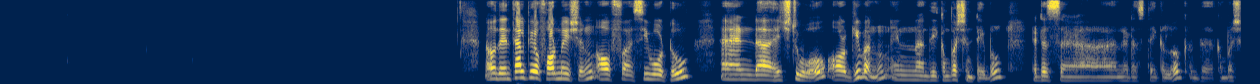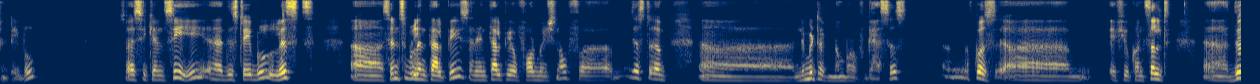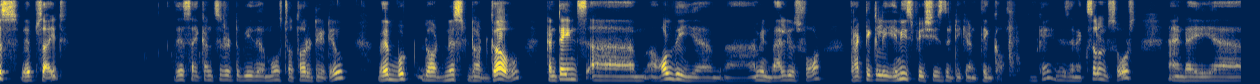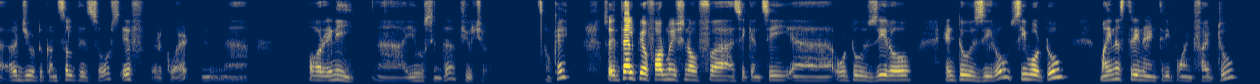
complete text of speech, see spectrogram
Now, the enthalpy of formation of uh, CO2 and uh, H2O are given in the combustion table. Let us let us take a look at the combustion table. So, as you can see uh, this table lists uh, sensible enthalpies and enthalpy of formation of uh, just a uh, limited number of gases. Um, of course, um, if you consult uh, this website, this I consider to be the most authoritative webbook.nist.gov contains um, all the um, uh, I mean values for practically any species that you can think of. Okay, this is an excellent source and I uh, urge you to consult this source if required in, uh, for any uh, use in the future. Okay. So, enthalpy of formation of uh, as you can see uh, O2 is 0, N2 is 0, CO2 minus 393.52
